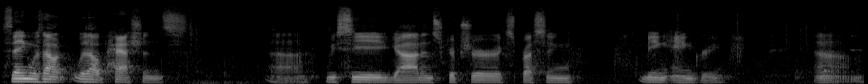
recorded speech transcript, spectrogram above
saying without, without passions, uh, we see God in Scripture expressing being angry. Um,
